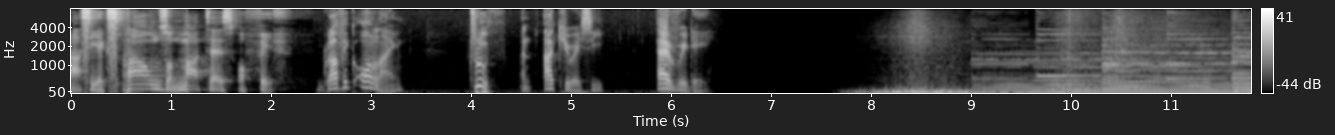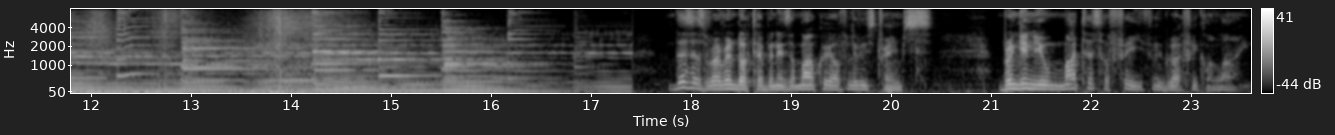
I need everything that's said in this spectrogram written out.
as he expounds on matters of faith. Graphic Online, truth and accuracy every day. This is Reverend Dr. Ebenezer Markwei of Living Streams, bringing you matters of faith with Graphic Online.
